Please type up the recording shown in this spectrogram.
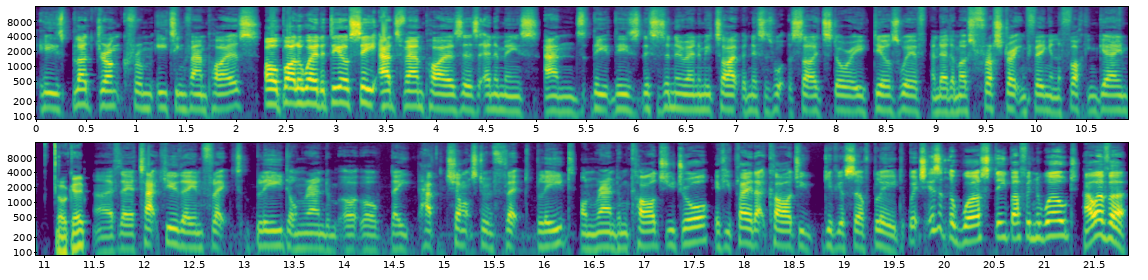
He's blood drunk from eating vampires. Oh, by the way, the DLC adds vampires as enemies, and the, these this is a new enemy type, and this is what the side story deals with. And they're the most frustrating thing in the fucking game. Okay. Uh, if they attack you, they inflict bleed on random, or, or they have the chance to inflict bleed on random cards you draw. If you play that card, you give yourself bleed, which isn't the worst debuff in the world. However,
